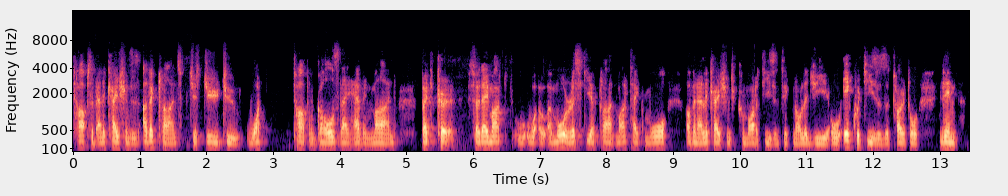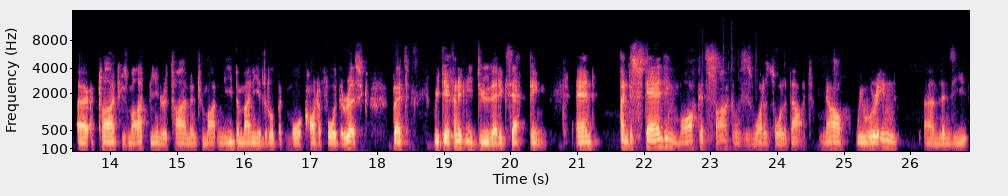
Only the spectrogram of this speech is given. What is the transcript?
types of allocations as other clients just due to what type of goals they have in mind. But so they might a more riskier client might take more of an allocation to commodities and technology or equities as a total than a, client who might be in retirement who might need the money a little bit more, can't afford the risk. But we definitely do that exact thing. And understanding market cycles is what it's all about. Now we were in um, Lindsay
